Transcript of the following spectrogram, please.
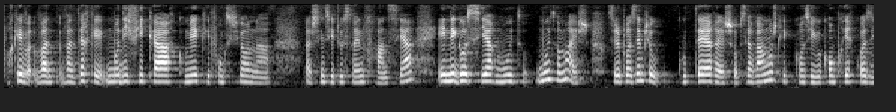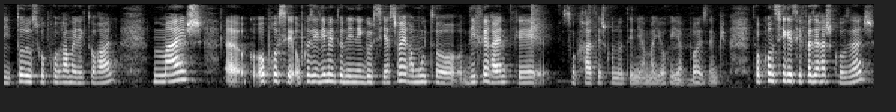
porque vão ter que modificar como é que funciona as instituições em França e negociar muito, muito mais. Ou seja, por exemplo, Guterres, observamos que conseguiu cumprir quase todo o seu programa eleitoral, mas uh, o, o, procedimento de negociação era muito diferente que Sócrates quando tinha a maioria, por exemplo. Então, consegue-se fazer as coisas,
